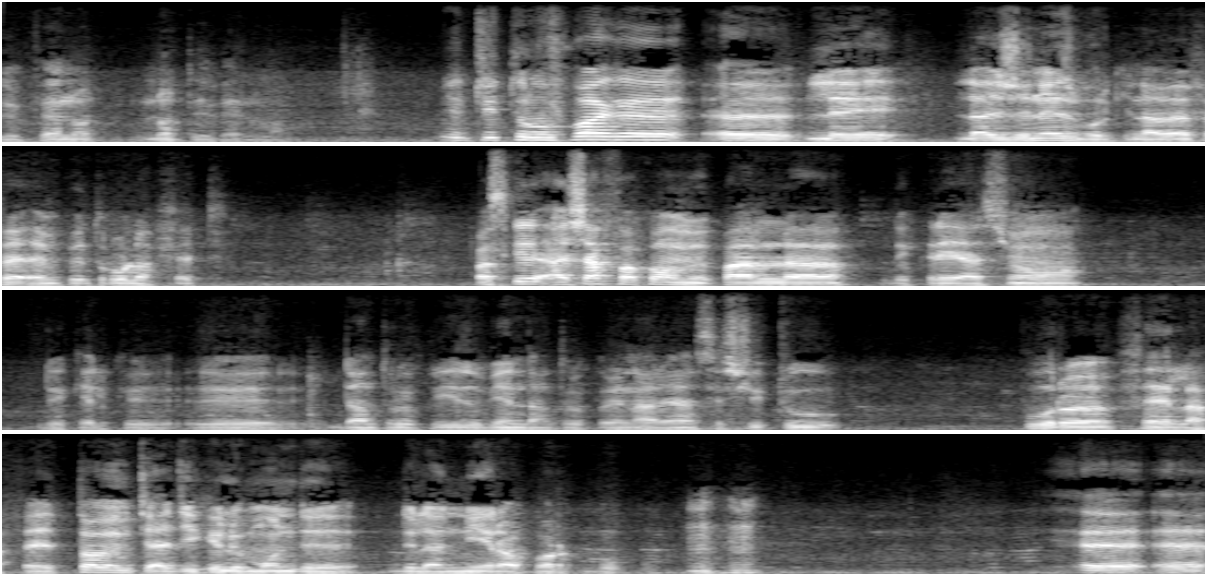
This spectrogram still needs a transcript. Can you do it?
de faire notre, notre événement. Et tu trouves pas que euh, les, la jeunesse burkinabé fait un peu trop la fête? Parce que à chaque fois qu'on me parle de création de quelques euh, d'entreprises ou bien d'entrepreneuriat, c'est surtout pour euh, faire la fête. Toi-même, tu as dit que le monde de, de la nuit rapporte beaucoup. Mhm. Euh, euh,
